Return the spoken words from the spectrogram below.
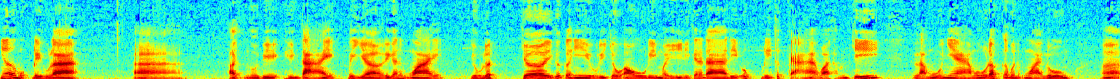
nhớ một điều là à, ở người Việt hiện tại bây giờ đi ra nước ngoài du lịch chơi rất là nhiều đi châu Âu đi Mỹ đi Canada đi Úc đi tất cả và thậm chí là mua nhà mua đất ở bên nước ngoài luôn. Đó,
